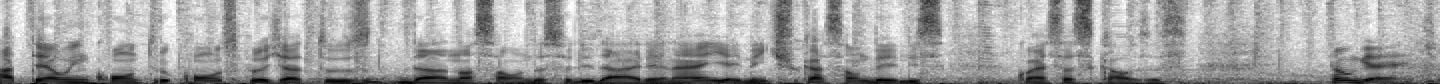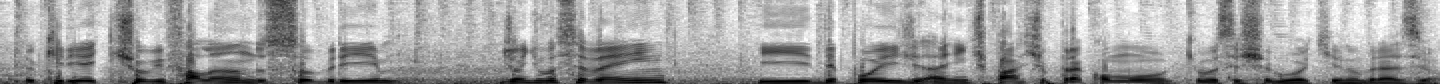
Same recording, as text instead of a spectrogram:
até o encontro com os projetos da nossa Onda Solidária né, e a identificação deles com essas causas. Então, Gert, eu queria te ouvir falando sobre de onde você vem e depois a gente parte para como que você chegou aqui no Brasil.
